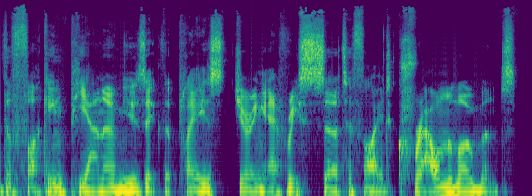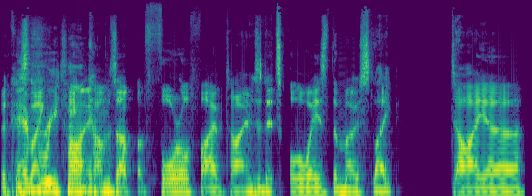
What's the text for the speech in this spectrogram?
the fucking piano music that plays during every certified crown moment. Because Every like time. it comes up four or five times and it's always the most like dire.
